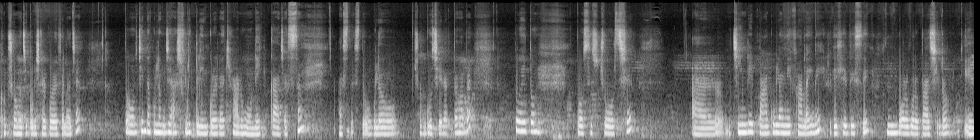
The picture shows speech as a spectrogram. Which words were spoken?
খুব সহজে পরিষ্কার করে ফেলা যায়। তো চিন্তা করলাম যে আসলে ক্লিন করে রাখি। আরও অনেক কাজ আছে। আস্তে আস্তে ওগুলো সব গুছিয়ে রাখতে হবে। তো এই তো প্রসেস চলছে। আর চিংড়ির পাগুলো আমি ফালাই নাই রেখে দিছি। বড় বড় পা ছিল এর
